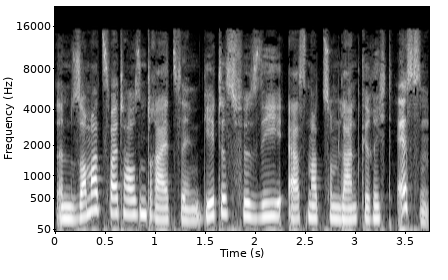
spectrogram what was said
Im Sommer 2013 geht es für sie erstmal zum Landgericht Essen.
